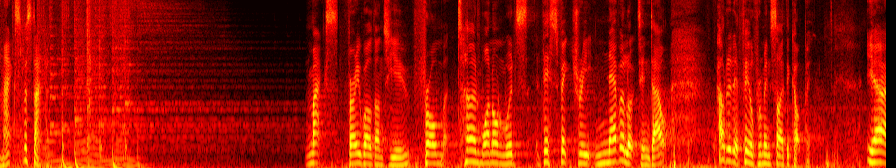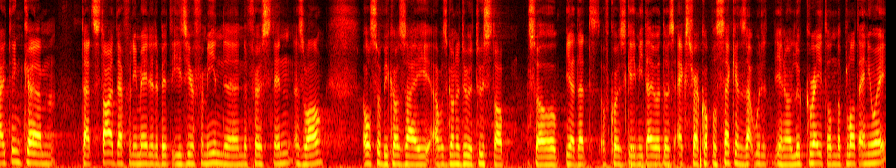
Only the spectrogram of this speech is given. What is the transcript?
Max Verstappen. Max, very well done to you. From turn one onwards, this victory never looked in doubt. How did it feel from inside the cockpit? Yeah, I think um, that start definitely made it a bit easier for me in the, in the first stint as well. Also because I, I was going to do a two stop. So yeah, that of course gave me that, those extra couple seconds that would you know look great on the plot anyway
